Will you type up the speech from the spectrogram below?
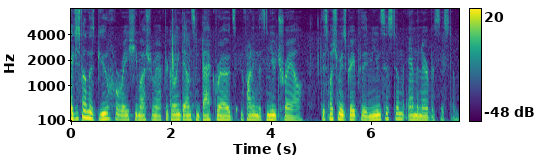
I just found this beautiful reishi mushroom after going down some back roads and finding this new trail. This mushroom is great for the immune system and the nervous system.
